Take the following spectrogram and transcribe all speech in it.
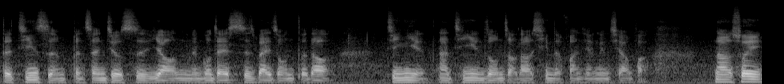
的精神本身就是要能够在失败中得到经验，那经验中找到新的方向跟想法。那所以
